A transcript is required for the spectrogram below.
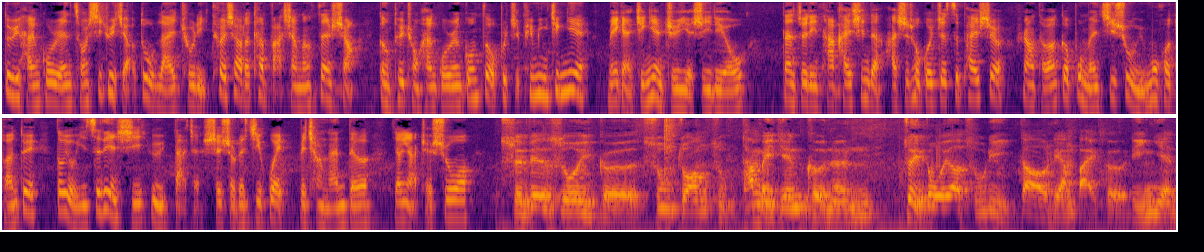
对于韩国人从戏剧角度来处理特效的看法，相当赞赏。更推崇韩国人工作不止拼命敬业，美感经验值也是一流。但最令他开心的，还是透过这次拍摄，让台湾各部门技术与幕后团队都有一次练习与大展身手的机会，非常难得。”杨雅哲说：“随便说一个梳妆组，他每天可能最多要处理到两百个灵眼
